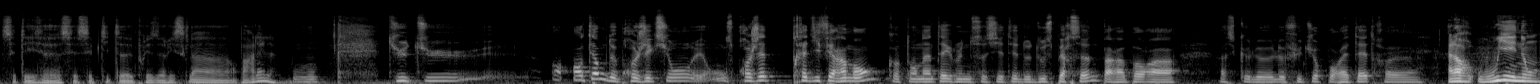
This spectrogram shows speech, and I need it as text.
C'était euh, ces petites prises de risque là en parallèle. Mhm. Tu, tu, En, termes de projection, on se projette très différemment quand on intègre une société de 12 personnes par rapport à, à ce que le, futur pourrait être euh Alors oui et non,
